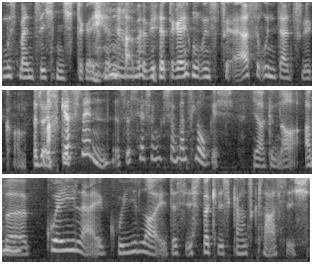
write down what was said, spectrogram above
muss man sich nicht drehen, mhm. aber wir drehen uns zuerst und dann zurückkommen. Also Macht es gibt, ja Sinn, das ist ja schon, schon ganz logisch. Ja, genau, aber mhm. Guilai, Guilai, das ist wirklich ganz klassisch.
